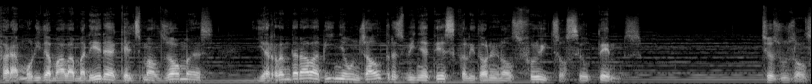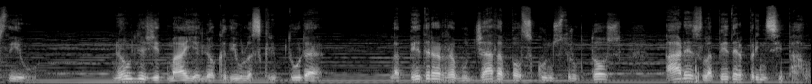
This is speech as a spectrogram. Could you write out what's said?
farà morir de mala manera aquells mals homes i arrendarà la vinya a uns altres vinyaters que li donen els fruits al seu temps. Jesús els diu, no heu llegit mai allò que diu l'Escriptura la pedra rebutjada pels constructors ara és la pedra principal.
